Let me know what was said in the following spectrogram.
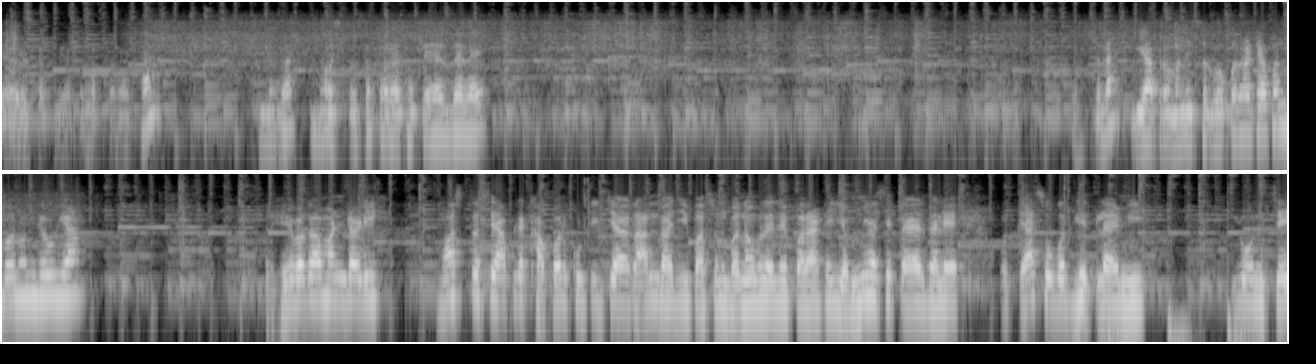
यावर टाकूया आपला पराठा. बघा मस्त असा पराठा तयार झालाय. आहे चला याप्रमाणे सर्व पराठे आपण बनवून घेऊया. तर हे बघा मंडळी मस्त असे आपल्या खापरकुटीच्या रानभाजीपासून बनवलेले पराठे यम्मी असे तयार झाले. व त्यासोबत घेतला आहे मी लोणचे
